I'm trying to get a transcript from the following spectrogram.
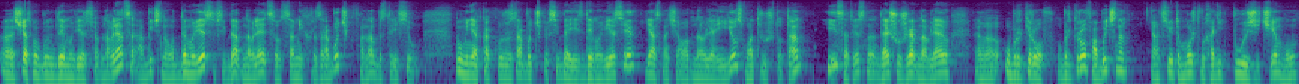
сейчас а, мы будем демо-версию обновляться. Обычно вот демо-версия всегда обновляется от самих разработчиков, она быстрее всего. Ну, у меня, как у разработчика, всегда есть демо-версия. Я сначала обновляю ее, смотрю, что там. И, соответственно, дальше уже обновляю э, у брокеров. У брокеров обычно все это может выходить позже, чем у,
